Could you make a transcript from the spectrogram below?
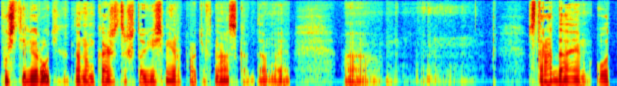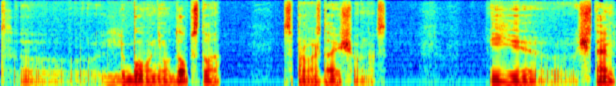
пустили руки, когда нам кажется, что весь мир против нас, когда мы э, страдаем от э, любого неудобства, сопровождающего нас. И считаем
